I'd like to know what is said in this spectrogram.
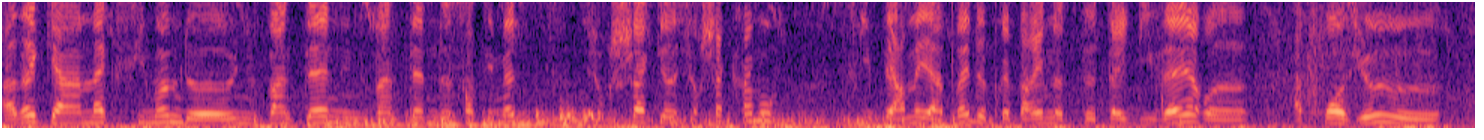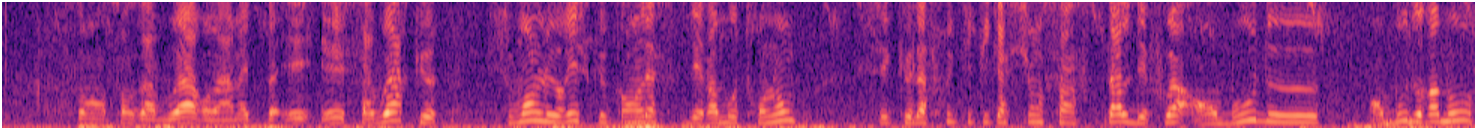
avec un maximum d'une vingtaine, une vingtaine de centimètres sur chaque rameau. Ce qui permet après de préparer notre taille d'hiver euh, à trois yeux euh, sans, avoir un mètre. Et, savoir que souvent le risque quand on laisse des rameaux trop longs, c'est que la fructification s'installe des fois en bout de, en bout de rameau.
